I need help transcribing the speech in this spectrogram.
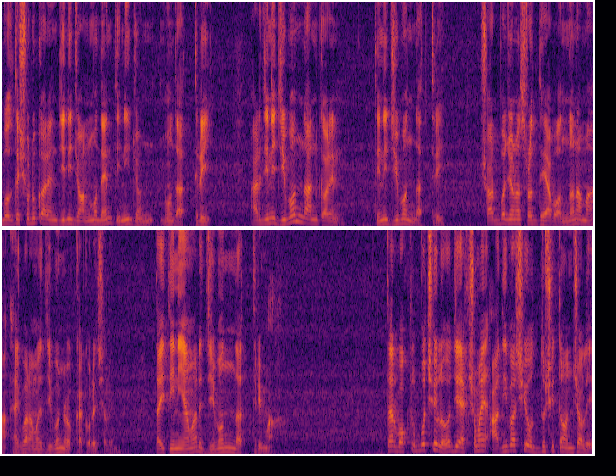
বলতে শুরু করেন, যিনি জন্ম দেন, তিনি জন্মদাত্রী। আর যিনি জীবন দান করেন, তিনি জীবনদাত্রী। সর্বজন শ্রদ্ধেয়া বন্দনা মা, একবার আমার জীবন রক্ষা করেছিলেন। তাই তিনি আমার জীবনদাত্রী মা। তার বক্তব্য ছিল যে একসময় আদিবাসী অধ্যুষিত অঞ্চলে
